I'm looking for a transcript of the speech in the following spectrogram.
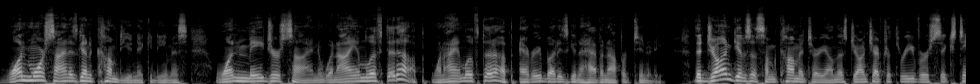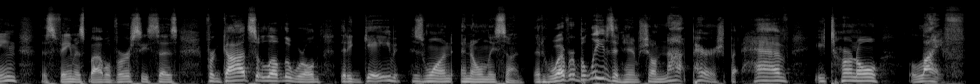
one more sign is going to come to you, Nicodemus. One major sign. When I am lifted up, when I am lifted up, everybody's going to have an opportunity. Then John gives us some commentary on this. John chapter 3, verse 16, this famous Bible verse, he says, For God so loved the world that he gave his one and only Son, that whoever believes in him shall not perish, but have eternal life.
